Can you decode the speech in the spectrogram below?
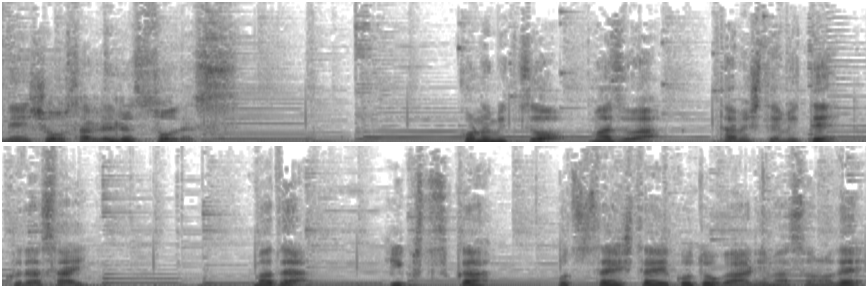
燃焼されるそうです。この3つをまずは試してみてください。まだいくつかお伝えしたいことがありますので、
